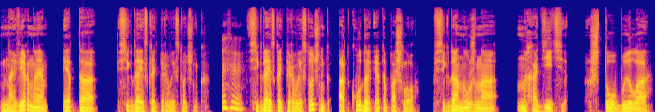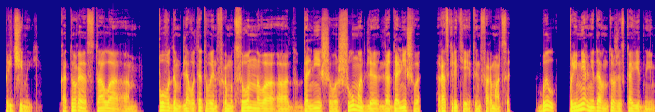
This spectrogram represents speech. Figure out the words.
Наверное, это всегда искать первоисточник. Мгм. Всегда искать первоисточник, откуда это пошло. Всегда нужно находить, что было причиной, которая стала эм, поводом для вот этого информационного э, дальнейшего шума, для, для дальнейшего раскрытия этой информации. Был пример недавно тоже из ковидной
